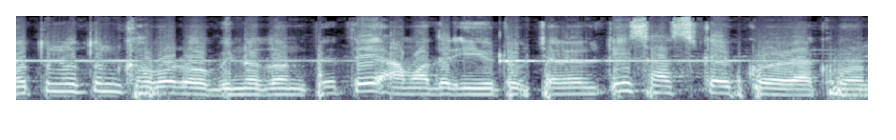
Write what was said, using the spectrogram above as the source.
নতুন নতুন খবর ও বিনোদন পেতে আমাদের ইউটিউব চ্যানেলটি সাবস্ক্রাইব করে রাখুন।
